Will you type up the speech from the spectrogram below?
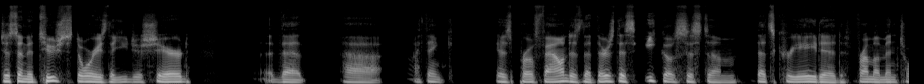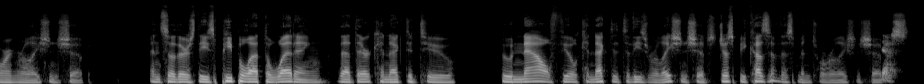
just in the two stories that you just shared uh, that uh, I think is profound is that there's this ecosystem that's created from a mentoring relationship. And so there's these people at the wedding that they're connected to who now feel connected to these relationships just because of this mentor relationship. Yes.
